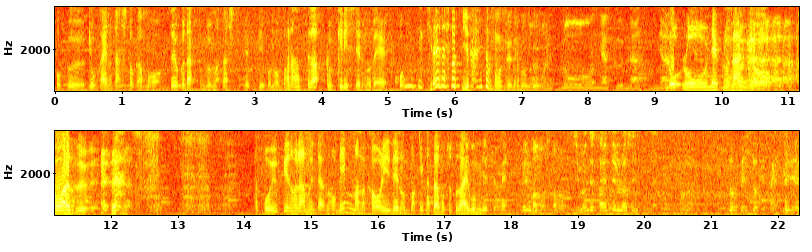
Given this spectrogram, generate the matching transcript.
ぽく魚介の出汁とかも強く出す分は出しててっていうこのバランスがくっきりしてるのでこういう系嫌いな人っていないと思うんですよね僕、老若男女問わずこういう系のラーメンってあのメンマの香りでの化け方もちょっと醍醐味ですよね。メンマもしかも自分でされてるらしいんですよね。そうなんです。一つ一つ手先で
